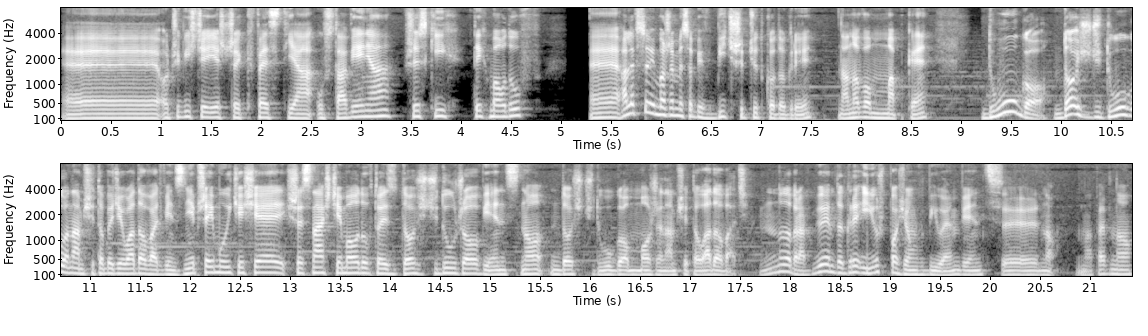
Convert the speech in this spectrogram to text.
Eee, oczywiście jeszcze kwestia ustawienia wszystkich tych modów, eee, ale w sumie możemy sobie wbić szybciutko do gry na nową mapkę. Długo, dość długo nam się to będzie ładować, więc nie przejmujcie się. 16 modów to jest dość dużo, więc no dość długo może nam się to ładować. No dobra, wbiłem do gry i już poziom wbiłem, więc yy, no na pewno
